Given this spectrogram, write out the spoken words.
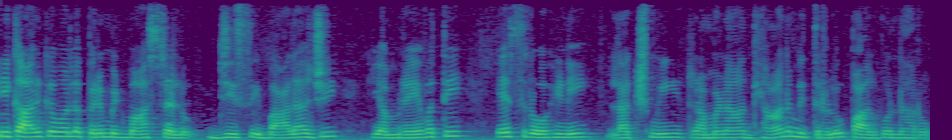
ఈ కార్యక్రమంలో పిరమిడ్ మాస్టర్లు GC Balaji M Revathi S Rohini Lakshmi Ramana ధ్యాన మిత్రులు పాల్గొన్నారు.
